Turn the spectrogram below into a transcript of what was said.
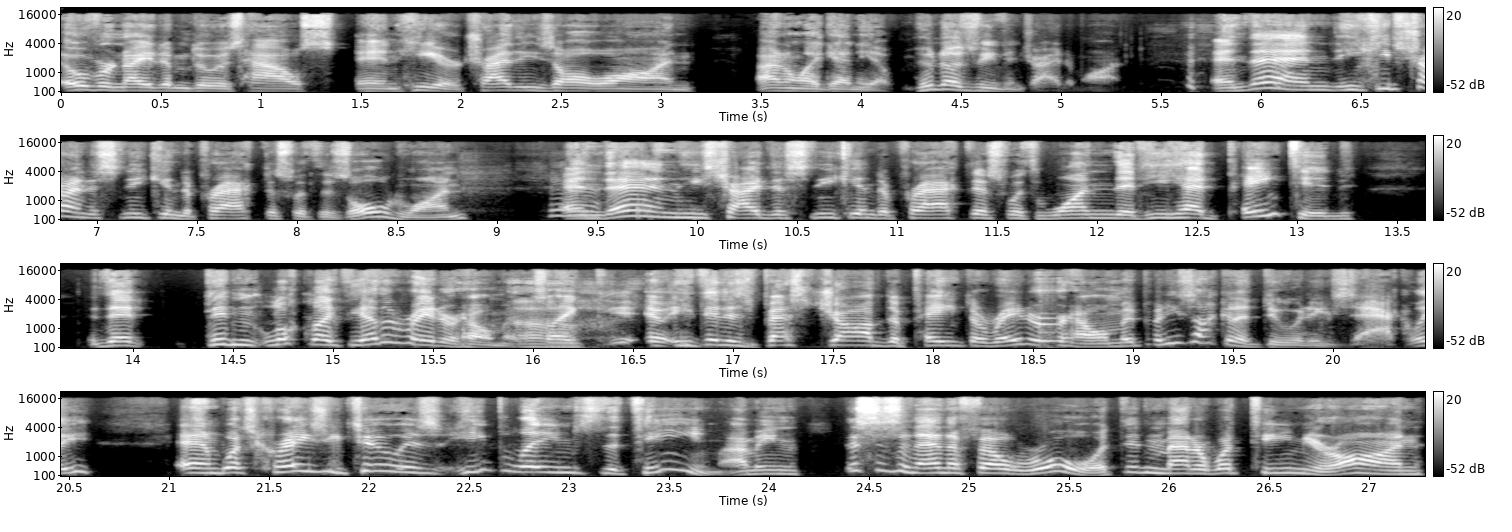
overnight him to his house and here, try these all on. I don't like any of them. Who knows if he even tried them on? and then he keeps trying to sneak into practice with his old one. And then he's tried to sneak into practice with one that he had painted that didn't look like the other Raider helmets. Oh. Like he did his best job to paint the Raider helmet, but he's not going to do it exactly. And what's crazy too is he blames the team. I mean, this is an NFL rule. It didn't matter what team you're on.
